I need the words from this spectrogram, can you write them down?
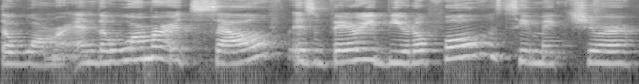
the warmer and the warmer itself is very beautiful let's see make sure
